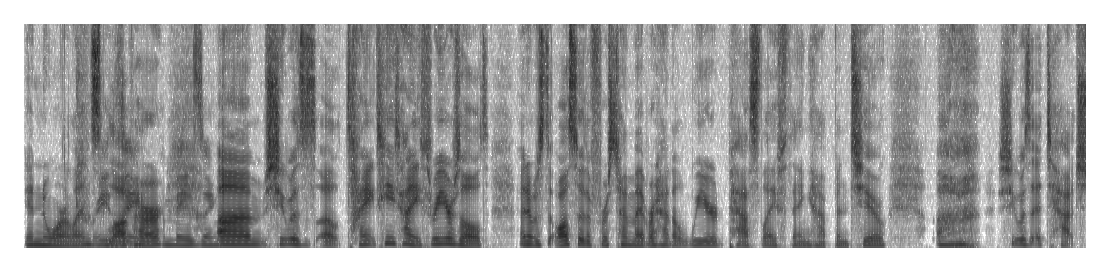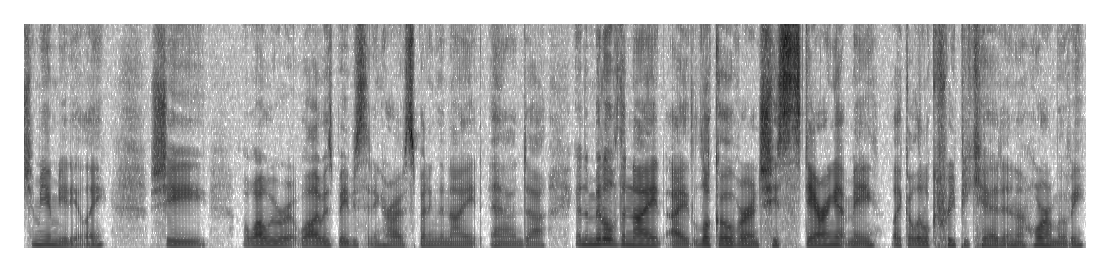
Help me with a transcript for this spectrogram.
in New Orleans, love her. amazing Um, she was a tiny, teeny tiny, three years old, and it was also the first time I ever had a weird past life thing happen too. Um, she was attached to me immediately. She, while we were, while I was babysitting her, I was spending the night, and uh, in the middle of the night, I look over and she's staring at me like a little creepy kid in a horror movie.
